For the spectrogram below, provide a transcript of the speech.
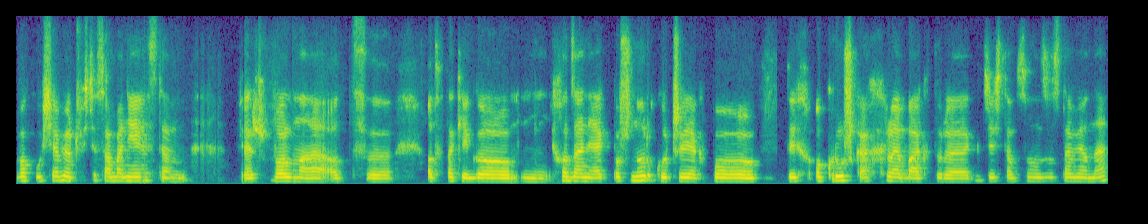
wokół siebie. Oczywiście sama nie jestem wiesz, wolna od, od takiego mm, chodzenia jak po sznurku, czy jak po tych okruszkach chleba, które gdzieś tam są zostawione.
